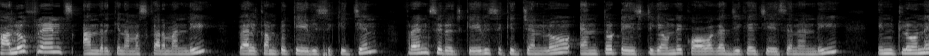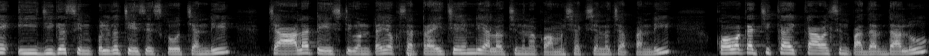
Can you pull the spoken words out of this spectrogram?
హలో ఫ్రెండ్స్ అందరికీ నమస్కారం అండి. Welcome to KVC kitchen. Friends ఈరోజు కేవీసీ కిచెన్లో ఎంతో టేస్టీగా ఉండే కోవా గజ్జికాయ చేశానండి. ఇంట్లోనే ఈజీగా సింపుల్గా చేసేసుకోవచ్చండి. చాలా టేస్టీగా ఉంటాయి. ఒకసారి ట్రై చేయండి. ఎలా వచ్చింది నా కామెంట్ సెక్షన్లో చెప్పండి. కోవా గజ్జికాయకి కావాల్సిన పదార్థాలు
